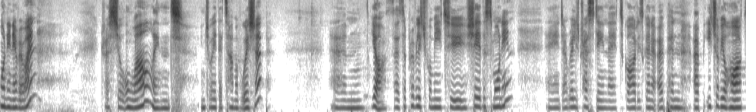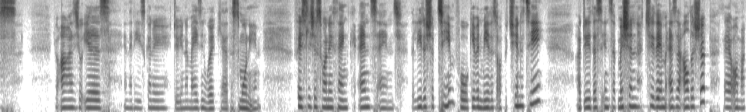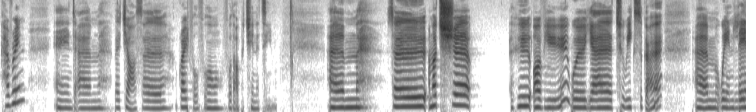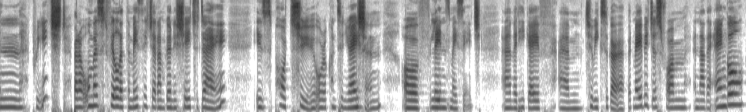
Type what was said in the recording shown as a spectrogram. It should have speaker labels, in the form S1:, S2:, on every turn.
S1: Morning, everyone. Trust you're all well and enjoy that time of worship. Um, yeah, so it's a privilege for me to share this morning, and I'm really trusting that God is going to open up each of your hearts, your eyes, your ears, and that He's going to do an amazing work here this morning. Firstly, just want to thank Ant and the leadership team for giving me this opportunity. I do this in submission to them as an eldership. They are my covering. And, um, but yeah, so grateful for, for the opportunity. Um, so I'm not sure who of you were here two weeks ago um, when Len preached, but I almost feel that the message that I'm going to share today is part two or a continuation of Len's message um, that he gave um, two weeks ago, but maybe just from another angle.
